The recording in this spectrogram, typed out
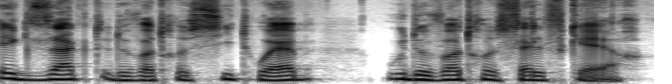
exacte de votre site web ou de votre self-care.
